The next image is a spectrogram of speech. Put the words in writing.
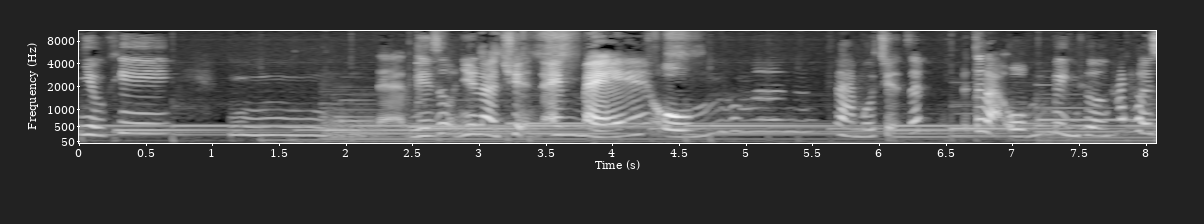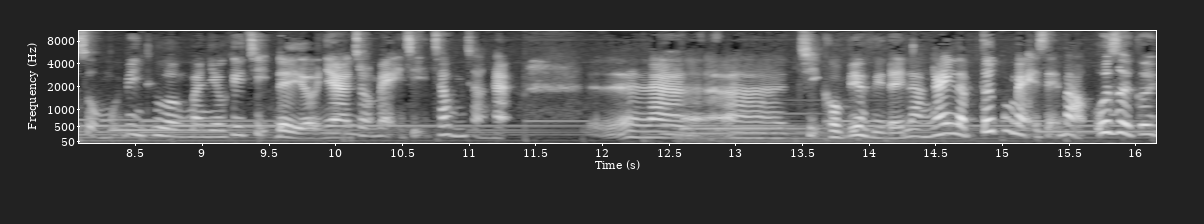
Nhiều khi ví dụ như là chuyện em bé ốm là một chuyện rất tức là ốm bình thường hắt hơi sổ mũi bình thường mà nhiều khi chị để ở nhà cho mẹ chị trông chẳng hạn là à, chị có việc gì đấy là ngay lập tức mẹ sẽ bảo ôi giời ơi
